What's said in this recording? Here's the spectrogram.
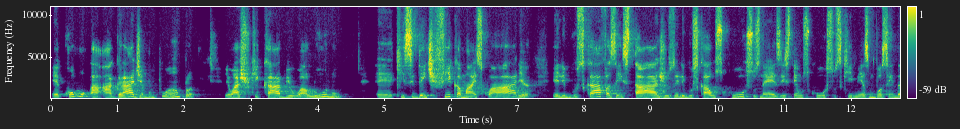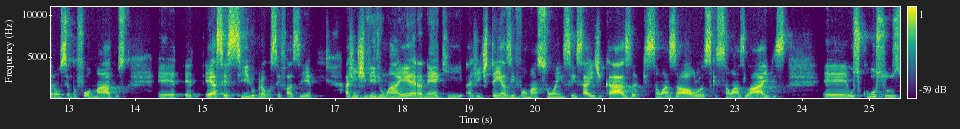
É, como a, a grade é muito ampla, eu acho que cabe o aluno é, que se identifica mais com a área, ele buscar fazer estágios, ele buscar os cursos, né? Existem os cursos que, mesmo você ainda não sendo formados, é, é, é acessível para você fazer. A gente vive uma era, né, que a gente tem as informações sem sair de casa, que são as aulas, que são as lives, é, os cursos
